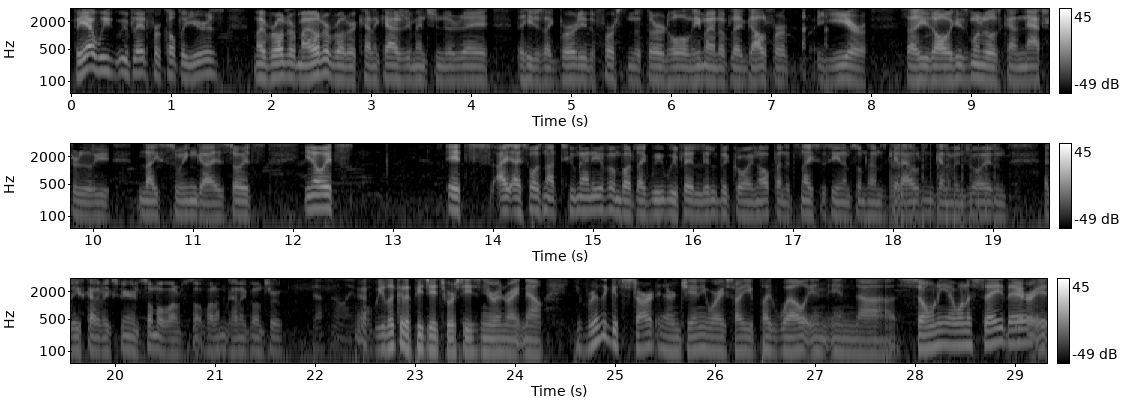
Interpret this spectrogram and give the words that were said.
But yeah, we, we played for a couple of years. My brother, my other brother, kind of casually mentioned the other day that he just like birdie the first and the third hole, and he might have played golf for a year. So he's all he's one of those kind of naturally nice swing guys. So it's you know it's it's I, I, suppose not too many of them, but like we, we played a little bit growing up, and it's nice to see them sometimes get out and kind of enjoy it and at least kind of experience some of what, what I'm kind of going through. Definitely. Yeah. Well, we look at the PGA Tour season you're in right now. You have a really good start there in January. I saw you played well in in uh, Sony. I want to say there yeah.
